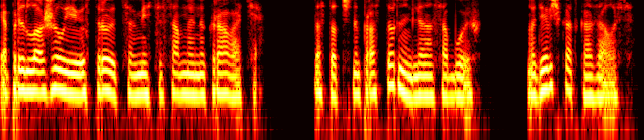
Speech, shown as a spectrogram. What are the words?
Я предложил ей устроиться вместе со мной на кровати. Достаточно просторной для нас обоих, но девочка отказалась.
